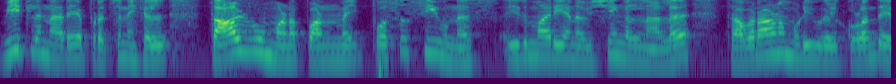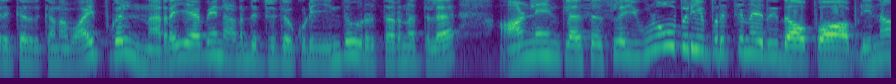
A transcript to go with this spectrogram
வீட்டில் நிறைய பிரச்சனைகள் தாழ்வு மனப்பான்மை பொசசிவ்னஸ் இது மாதிரியான விஷயங்கள்னால தவறான முடிவுகள் குழந்தை எடுக்கிறதுக்கான வாய்ப்புகள் நிறையவே நடந்துட்டு இருக்கக்கூடிய இந்த ஒரு தருணத்துல ஆன்லைன் கிளாஸஸ்ல இவ்வளவு பெரிய பிரச்சனை இருக்குதாப்பா அப்படின்னா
